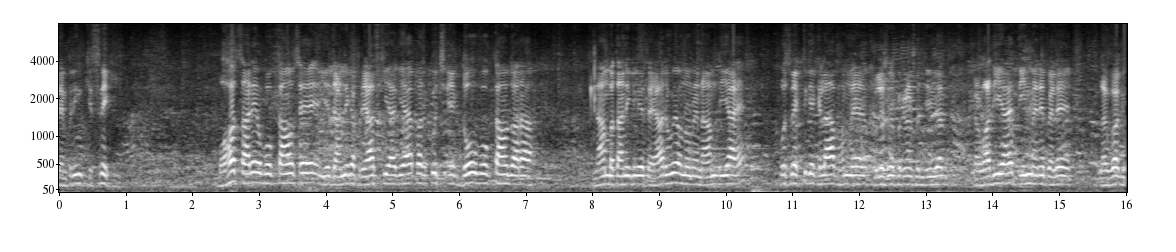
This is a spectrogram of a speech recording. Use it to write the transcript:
टेम्परिंग किसने की। बहुत सारे उपभोक्ताओं से ये जानने का प्रयास किया गया, पर कुछ एक दो उपभोक्ताओं द्वारा नाम बताने के लिए तैयार हुए, उन्होंने नाम दिया है। उस व्यक्ति के खिलाफ हमने पुलिस में प्रकरण पंजीकृत करवा दिया है। तीन महीने पहले लगभग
